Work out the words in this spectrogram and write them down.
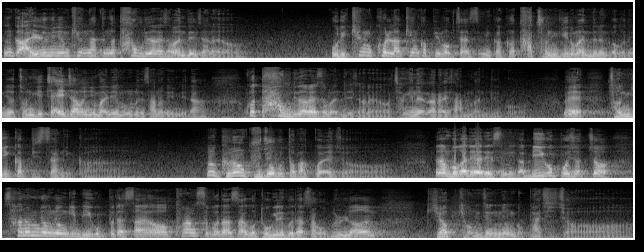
그러니까 알루미늄 캔 같은 거 다 우리나라에서 만들잖아요. 우리 캔콜라, 캔커피 먹지 않습니까? 그거 다 전기로 만드는 거거든요. 전기 제일 자원이 많이 먹는 산업입니다. 그거 다 우리나라에서 만들잖아요. 자기네 나라에서 안 만들고. 왜? 전기값 비싸니까. 그럼 그런 구조부터 바꿔야죠. 그다음 뭐가 돼야 되겠습니까? 미국 보셨죠? 산업용 전기 미국보다 싸요. 프랑스보다 싸고 독일보다 싸고. 물론 기업 경쟁력 높아지죠.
